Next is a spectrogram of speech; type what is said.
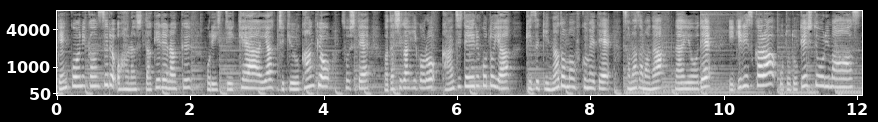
健康に関するお話だけでなく、ホリスティックケアや地球環境、そして私が日頃感じていることや気づきなども含めて様々な内容でイギリスからお届けしております。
